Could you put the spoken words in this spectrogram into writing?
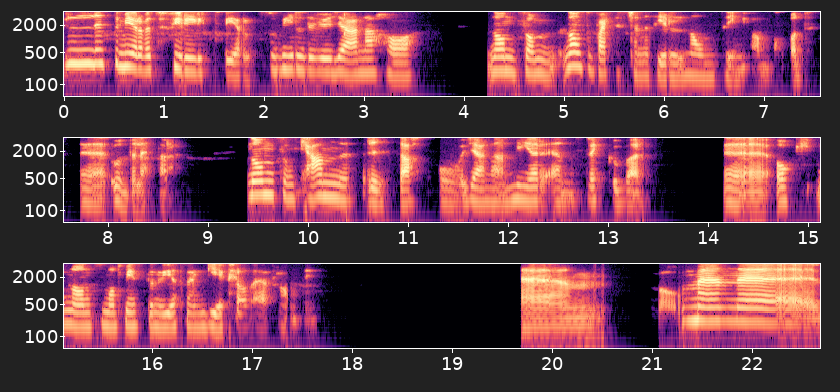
lite mer av ett fylligt spel så vill du ju gärna ha någon som, någon som faktiskt känner till någonting om kod eh, underlättar. Någon som kan rita och gärna mer än streckgubbar. Eh, och någon som åtminstone vet vad en G-klav är för någonting. Um, men eh,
